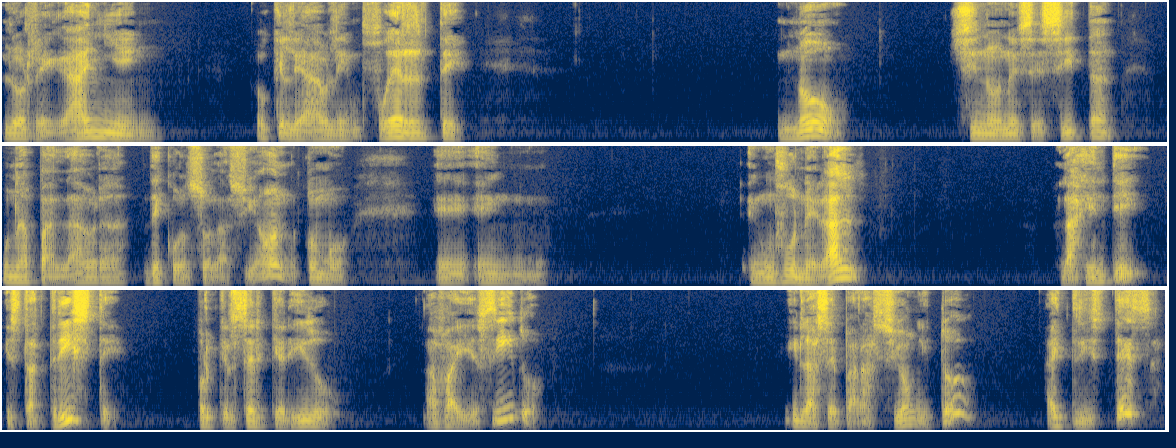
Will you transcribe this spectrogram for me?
lo regañen o que le hablen fuerte. No, sino necesita una palabra de consolación, como eh, en, en un funeral. La gente está triste porque el ser querido ha fallecido. Y la separación y todo. Hay tristeza.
